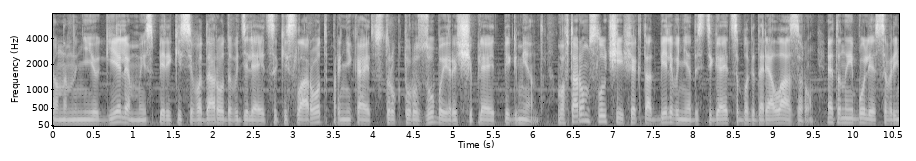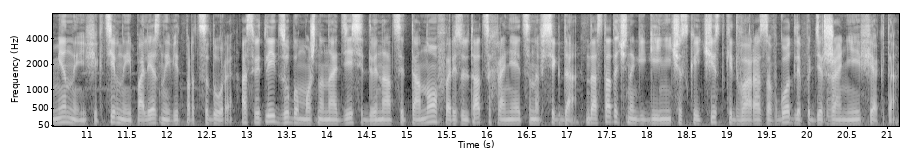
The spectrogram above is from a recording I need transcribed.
нанесенным на нее гелем и с перекиси водорода выделяется кислород, проникает в структуру зуба и расщепляет пигмент. Во втором случае эффект отбеливания достигается благодаря лазеру. Это наиболее современный, эффективный и полезный вид процедуры. Осветлить зубы можно на 10-12 тонов, а результат сохраняется навсегда. Достаточно гигиенической чистки два раза в год для поддержания эффекта.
